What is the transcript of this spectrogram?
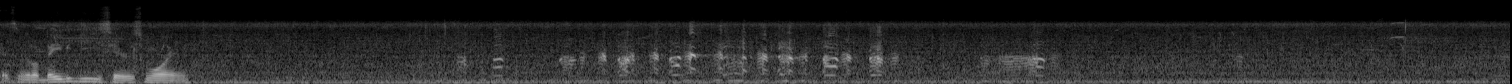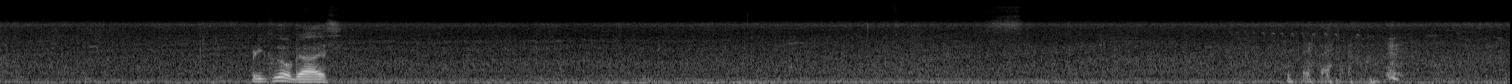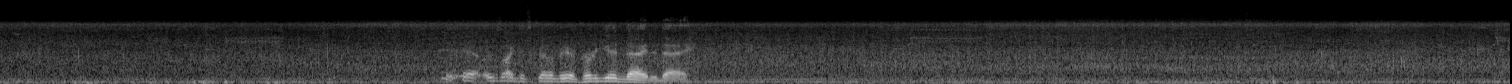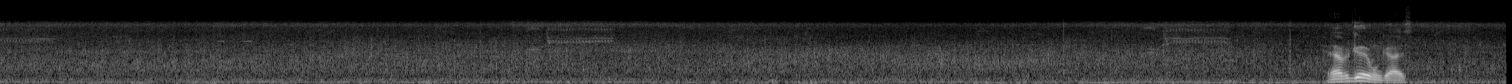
Got some little baby geese here this morning. Pretty cool, guys. Yeah, it looks like it's going to be a pretty good day today. Have a good one, guys.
